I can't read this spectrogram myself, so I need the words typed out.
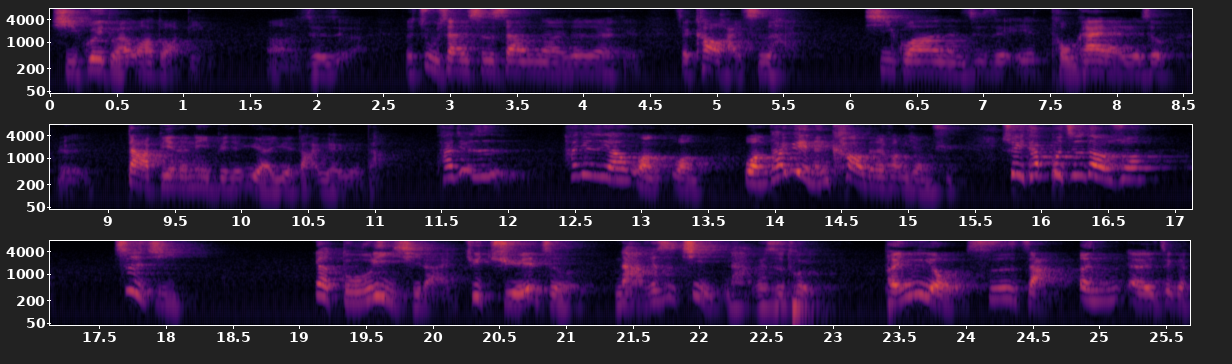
洗龟都要挖大饼。啊，这这这住山吃山呢，这这这靠海吃海，西瓜呢，这这一剖开来的时候，大边的那边就越来越大，越来越大。他就是他就是要往往往他越能靠的那方向去，所以他不知道说自己要独立起来，去抉择哪个是进，哪个是退。朋友、师长、恩呃，这个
